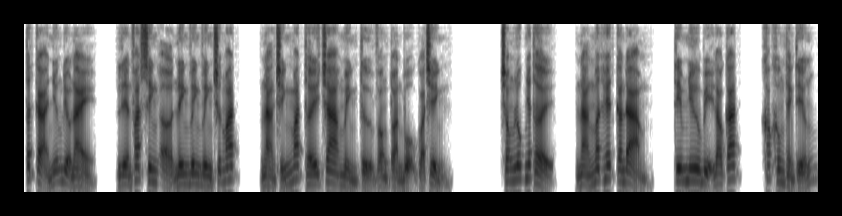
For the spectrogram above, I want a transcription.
Tất cả những điều này, liền phát sinh ở ninh vinh vinh trước mắt, nàng chính mắt thấy cha mình tử vong toàn bộ quá trình. Trong lúc nhất thời, nàng mất hết can đảm, tim như bị đau cắt, khóc không thành tiếng,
